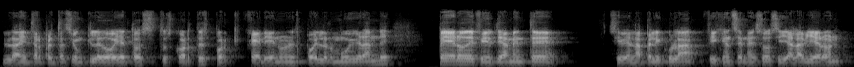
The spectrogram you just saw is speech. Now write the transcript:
la interpretación que le doy a todos estos cortes porque caería en un spoiler muy grande, pero definitivamente, si ven la película, fíjense en eso, si ya la vieron,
